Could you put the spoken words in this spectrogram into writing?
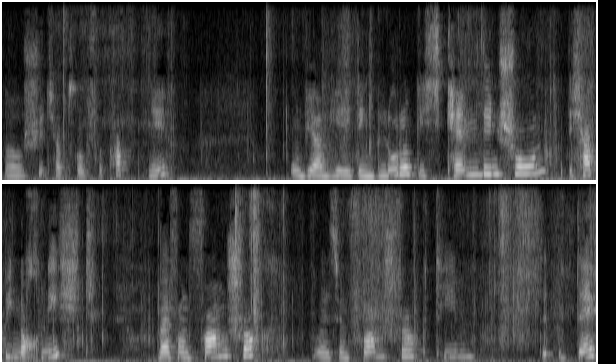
Oh shit, ich hab's glaube ich verkackt. Nee. Und wir haben hier den Glurok. Ich kenne den schon. Ich habe ihn noch nicht. Weil von Formshock, weil es ein Formshock Team Deck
